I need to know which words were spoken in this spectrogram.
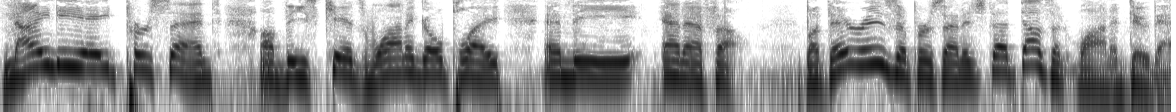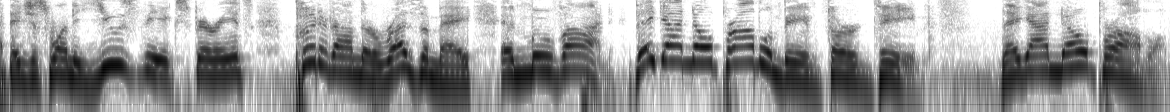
98% of these kids want to go play in the NFL. But there is a percentage that doesn't want to do that. They just want to use the experience, put it on their resume, and move on. They got no problem being third team. They got no problem.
